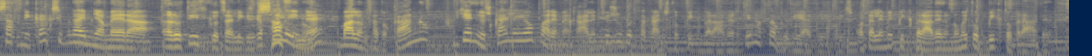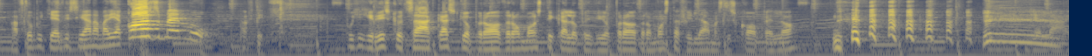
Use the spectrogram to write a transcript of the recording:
Ξαφνικά ξυπνάει μια μέρα, ρωτήθηκε ο Τσαλίκης για Ξάφνου. τι είναι, μάλλον θα το κάνω. Βγαίνει ο Σκάι, λέει: Ωπα ρε μεγάλε, ποιος σου μπορεί θα κάνεις το Big Brother, τι είναι αυτά που διαδίδεις. Όταν λέμε Big Brother, εννοούμε το Big το Brother. Αυτό που κέρδισε η Άννα Μαρία, κόσμε μου! Αυτή. Που είχε γυρίσει και ο Τσάκας και ο πρόδρομος, τι καλό παιδί ο πρόδρομος, τα φιλιά μας στη Σκόπελο. Γελάει.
